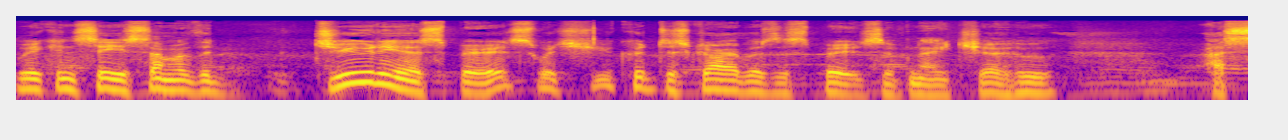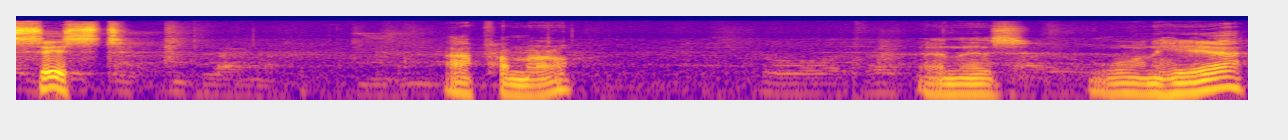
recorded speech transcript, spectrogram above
we can see some of the junior spirits, which you could describe as the spirits of nature, who assist Ah, Apamo. And there's one here,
